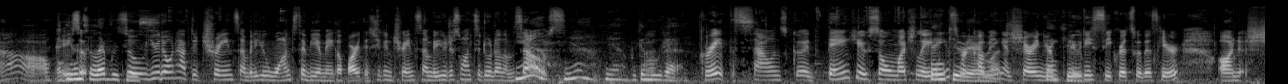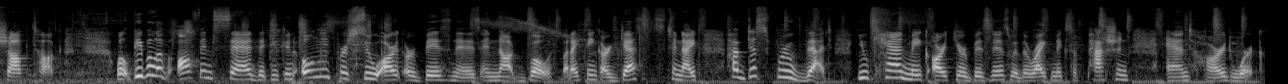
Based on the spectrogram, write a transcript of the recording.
Oh, okay. And even so, celebrities. So you don't have to train somebody who wants to be a makeup artist. You can train somebody who just wants to do it on themselves. Yeah, yeah, yeah, we can do that. Great, that sounds good. Thank you so much, ladies, for coming much. and sharing your Thank you. beauty secrets with us here on Shop Talk. Well, people have often said that you can only pursue art or business and not both, but I think our guests tonight have disproved that. You can make art your business with the right mix of passion and hard work.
